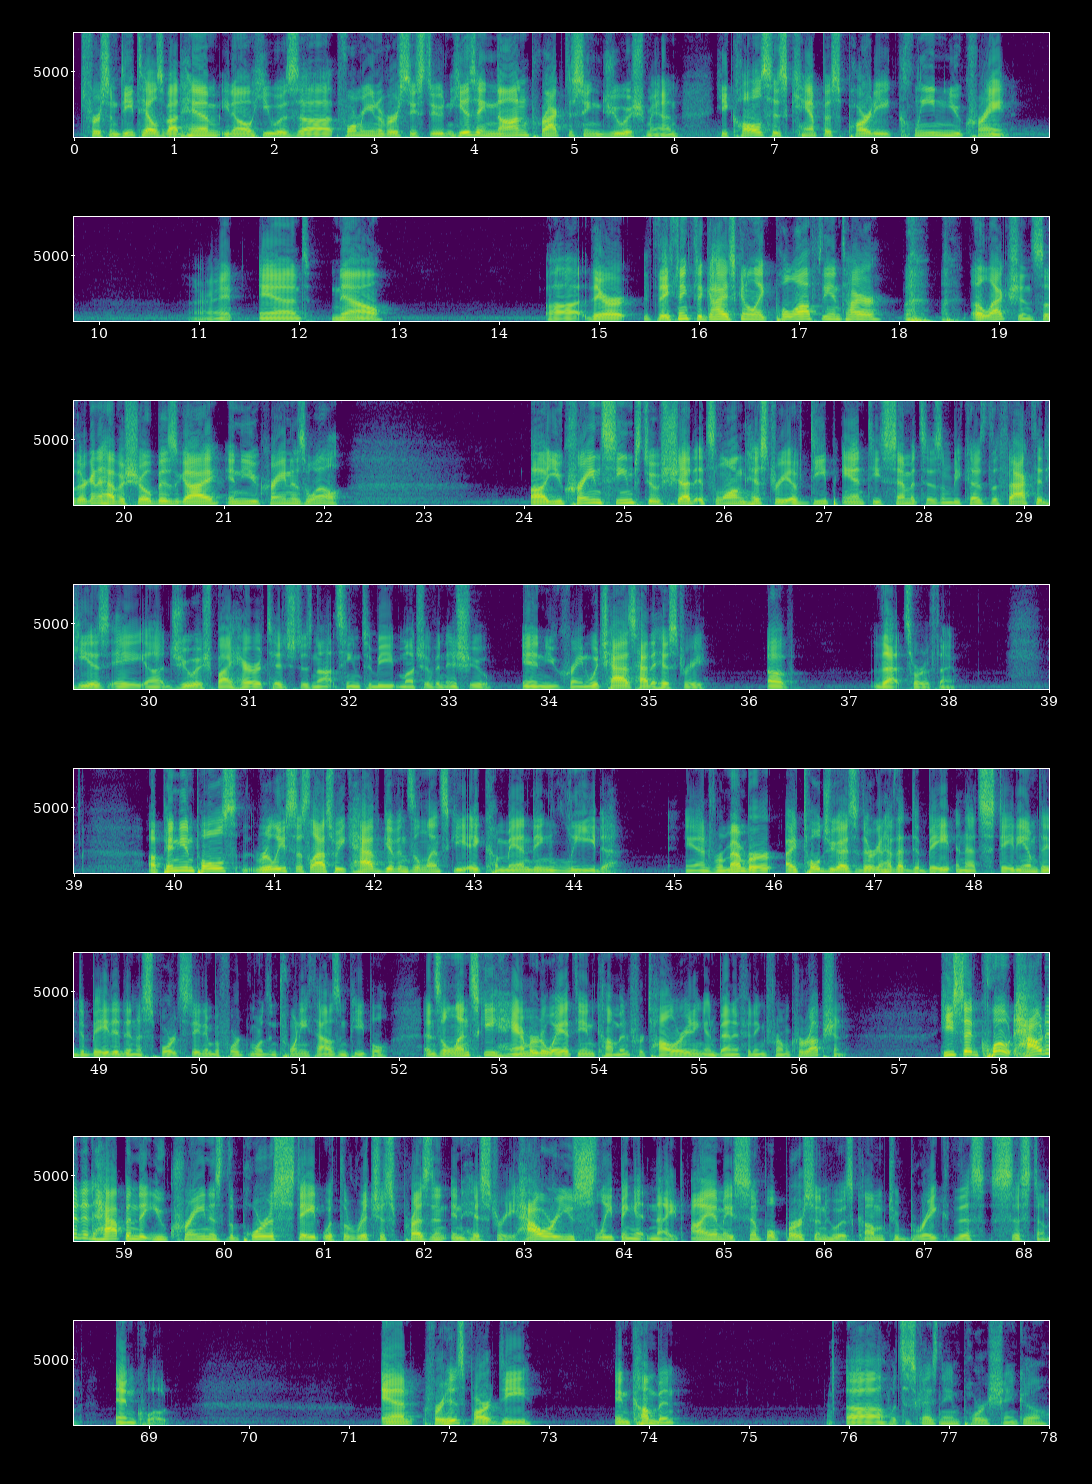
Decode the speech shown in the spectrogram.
for some details about him, you know, he was a former university student. He is a non-practicing Jewish man. He calls his campus party Clean Ukraine. All right. And now uh, they're they think the guy's gonna like pull off the entire election, so they're gonna have a showbiz guy in the Ukraine as well. Uh, Ukraine seems to have shed its long history of deep anti Semitism because the fact that he is a uh, Jewish by heritage does not seem to be much of an issue in Ukraine, which has had a history of that sort of thing. Opinion polls released this last week have given Zelensky a commanding lead. And remember, I told you guys that they were going to have that debate in that stadium. They debated in a sports stadium before more than 20,000 people. And Zelensky hammered away at the incumbent for tolerating and benefiting from corruption. He said, quote, How did it happen that Ukraine is the poorest state with the richest president in history? How are you sleeping at night? I am a simple person who has come to break this system. End quote. And for his part, the incumbent, uh, what's this guy's name? Poroshenko?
